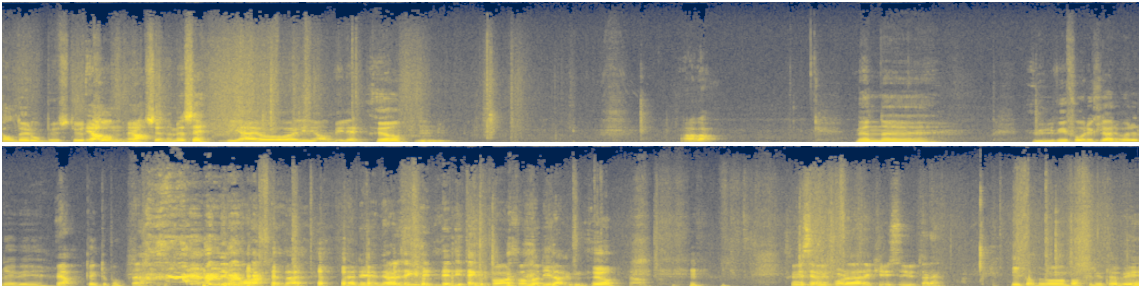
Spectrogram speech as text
kall det robust ut Ja, sånn ja. utseendemessig. de er jo linealbiler. Ja, Ja da. men eh, Ulv i fåreklær, var det det vi Ja. tenkte på? Det må ha vært det. Det det, det er sikkert det de tenkte på hvert når de lagde den. Ja. Skal vi se om vi får det der krysset ut, eller? Vi kan jo banke litt til, vi.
